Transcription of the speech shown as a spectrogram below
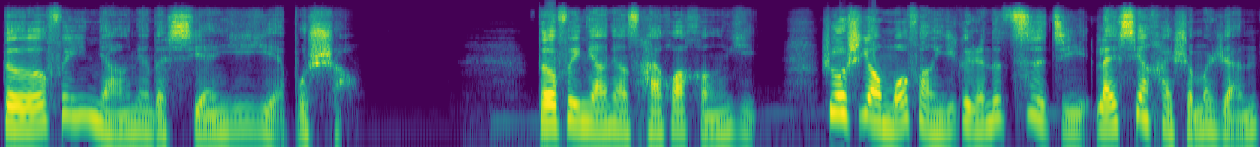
德妃娘娘的嫌疑也不少。德妃娘娘才华横溢，若是要模仿一个人的字迹来陷害什么人，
